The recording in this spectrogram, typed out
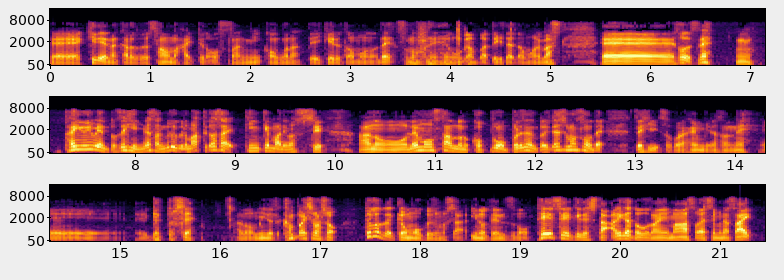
えー、綺麗な体でサウナ入ってるおっさんに今後なっていけると思うので、その辺を頑張っていきたいと思います。えー、そうですね。うん。海遊イベントぜひ皆さんぐるぐる回ってください。金券もありますし、あのー、レモンスタンドのコップもプレゼントいたしますので、ぜひそこら辺皆さんね、えー、ゲットして、あの、みんなで乾杯しましょう。ということで今日もお送りしました。イノテンズの定世記でした。ありがとうございます。おやすみなさい。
